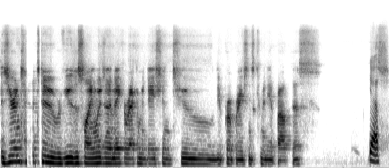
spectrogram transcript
is your intent to review this language and then make a recommendation to the Appropriations Committee about this? Yes.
